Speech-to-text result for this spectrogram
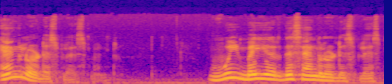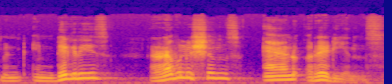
angular displacement we measure this angular displacement in degrees, revolutions and radians.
